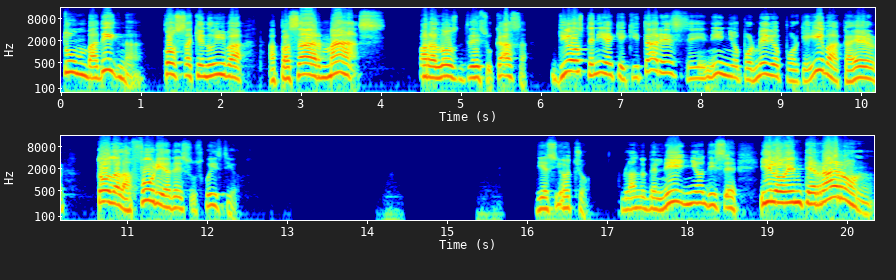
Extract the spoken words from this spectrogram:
tumba digna, cosa que no iba a pasar más para los de su casa. Dios tenía que quitar ese niño por medio porque iba a caer toda la furia de sus juicios. 18. Hablando del niño, dice, y lo enterraron.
